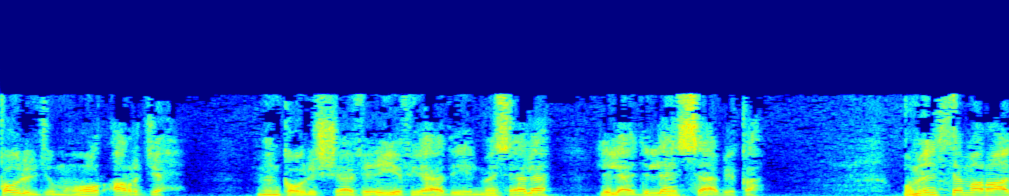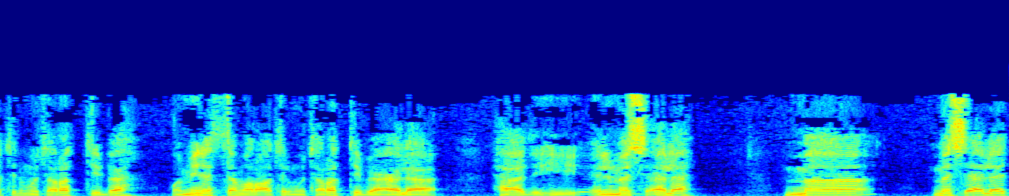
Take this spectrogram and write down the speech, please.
قول الجمهور أرجح من قول الشافعية في هذه المسألة للأدلة السابقة. ومن الثمرات المترتبة ومن الثمرات المترتبة على هذه المسألة ما مسألة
